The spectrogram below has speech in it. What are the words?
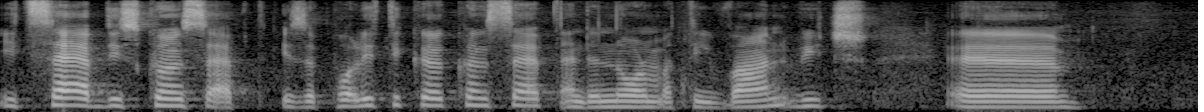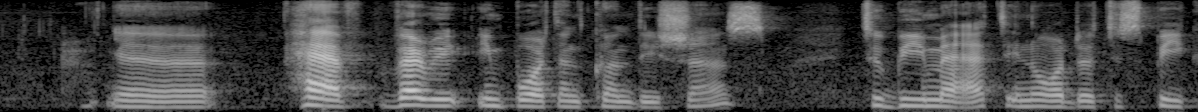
itself, this concept is a political concept and a normative one, which uh, uh, have very important conditions to be met in order to speak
